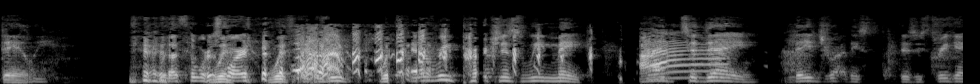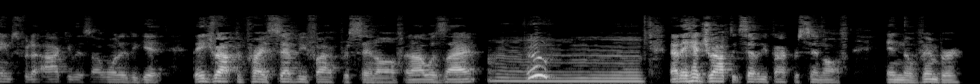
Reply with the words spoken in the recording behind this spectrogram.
daily. That's the worst with, part. with every with every purchase we make, I ah. today they drop these. There's these three games for the Oculus I wanted to get. They dropped the price seventy five percent off, and I was like, mm. now they had dropped it seventy five percent off in November,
